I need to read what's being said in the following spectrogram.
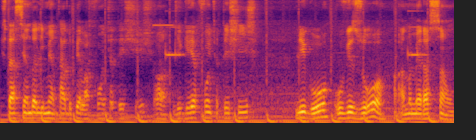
está sendo alimentado pela fonte ATX, ó. Liguei a fonte ATX, ligou o visor, a numeração.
